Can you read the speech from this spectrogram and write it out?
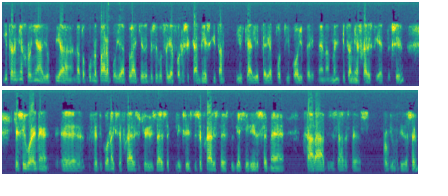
ήταν μια χρονιά η οποία, να το πούμε πάρα πολύ απλά και δεν πιστεύω ότι θα διαφωνήσει κανείς, ήταν πολύ καλύτερη από ό,τι όλοι περιμέναμε. Ήταν μια ευχάριστη έκπληξη και σίγουρα είναι ε, θετικό να έχεις ευχάριστες και όχι δυσάρεστες εκπλήξεις. Τις ευχάριστες τις διαχειρίζεσαι με χαρά, τις δυσάρεστες προβληματίζεσαι.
